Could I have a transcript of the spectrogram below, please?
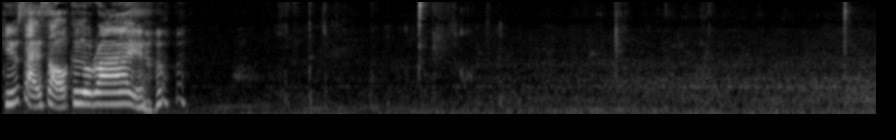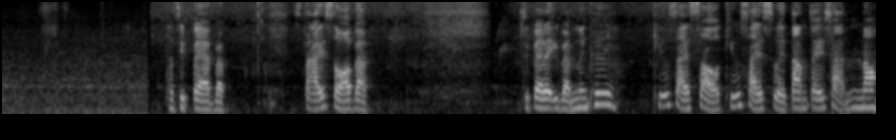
คิวสายสอคืออะไร ถ้าสิบแปลแบบสายสอแบบสิบแปลอะไรอีกแบบหนึ่งคือ คิ้วสายสอคิ้วสายสวยตามใจฉันเนาะ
